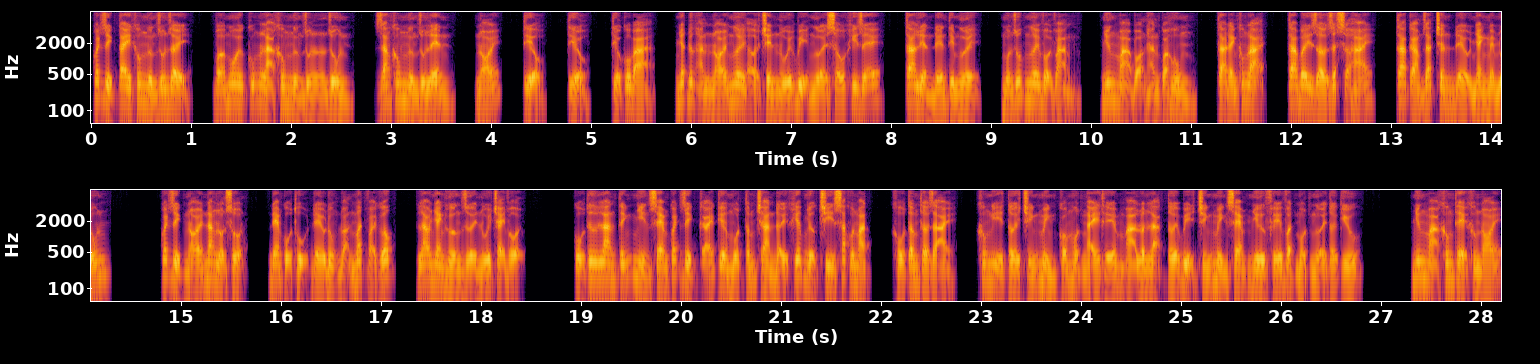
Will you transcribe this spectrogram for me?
Quách dịch tay không ngừng run dậy bờ môi cũng là không ngừng run run, răng không ngừng run lên, nói, tiểu tiểu tiểu cô bà, nhất đức hắn nói ngươi ở trên núi bị người xấu khi dễ, ta liền đến tìm ngươi, muốn giúp ngươi vội vàng, nhưng mà bọn hắn quá hung, ta đánh không lại, ta bây giờ rất sợ hãi, ta cảm giác chân đều nhanh mềm lún quách dịch nói năng lộn xộn, đem cổ thụ đều đụng đoạn mất vài gốc, lao nhanh hướng dưới núi chạy vội cổ tư lan tĩnh nhìn xem quách dịch cái kia một tấm tràn đầy khiếp nhược chi sắc khuôn mặt, khổ tâm thở dài, không nghĩ tới chính mình có một ngày thế mà luân lạc tới bị chính mình xem như phế vật một người tới cứu. Nhưng mà không thể không nói,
